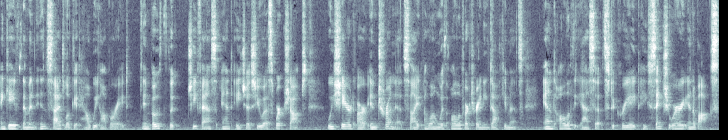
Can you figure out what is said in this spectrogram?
and gave them an inside look at how we operate. In both the GFAS and HSUS workshops, we shared our intranet site along with all of our training documents and all of the assets to create a sanctuary in a box.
